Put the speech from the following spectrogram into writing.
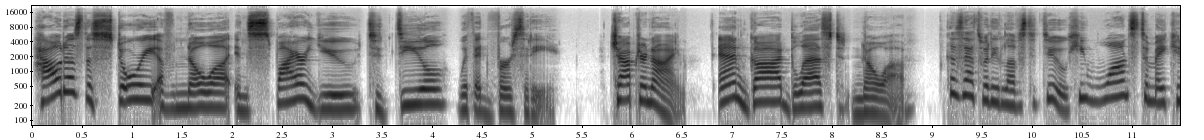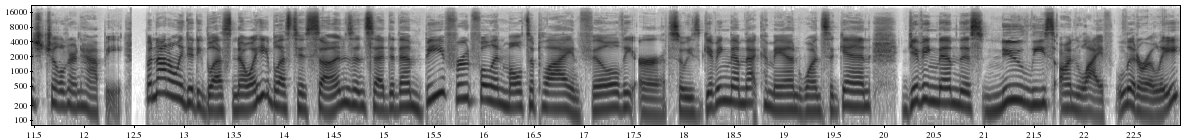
How does the story of Noah inspire you to deal with adversity? Chapter 9 And God blessed Noah because that's what he loves to do. He wants to make his children happy. But not only did he bless Noah, he blessed his sons and said to them, Be fruitful and multiply and fill the earth. So he's giving them that command once again, giving them this new lease on life, literally.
